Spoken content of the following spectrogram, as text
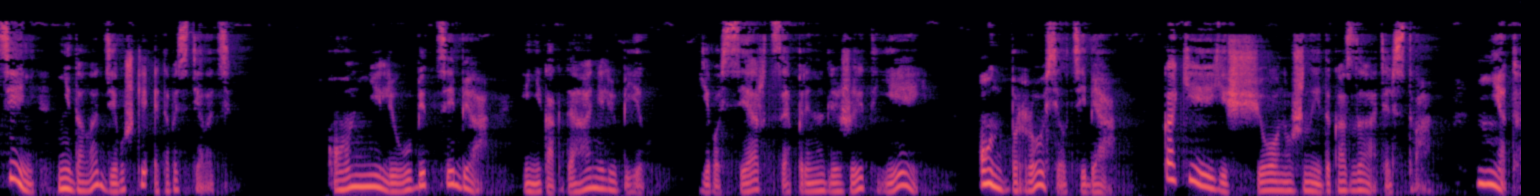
тень не дала девушке этого сделать. Он не любит тебя и никогда не любил. Его сердце принадлежит ей. Он бросил тебя. Какие еще нужны доказательства? Нет,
